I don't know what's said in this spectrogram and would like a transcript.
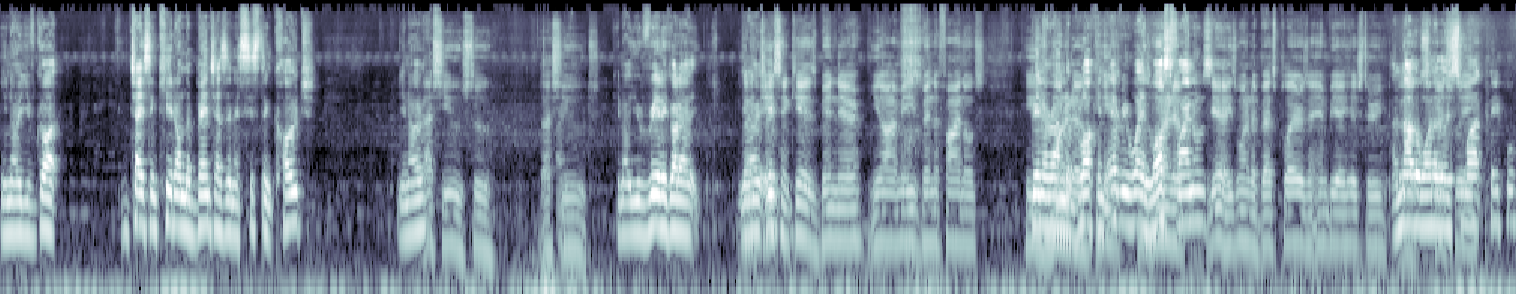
You know, you've got Jason Kidd on the bench as an assistant coach. You know, That's huge too. That's huge. you know, you really gotta, you Like, know, Jason Kidd has been there. You know what I mean? He's been to finals. He's Been around one the block in every way, lost the- finals. Yeah, he's one of the best players in NBA history. uh, another one of those smart people.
